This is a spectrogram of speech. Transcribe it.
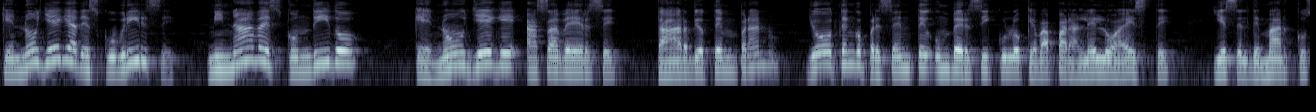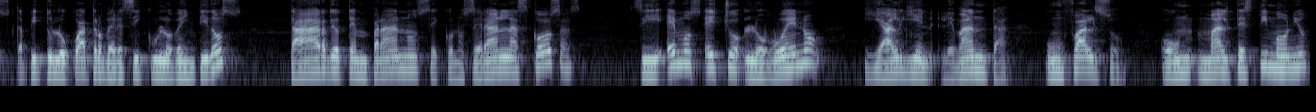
que no llegue a descubrirse, ni nada escondido que no llegue a saberse, tarde o temprano. Yo tengo presente un versículo que va paralelo a este, y es el de Marcos capítulo 4 versículo 22. Tarde o temprano se conocerán las cosas. Si hemos hecho lo bueno y alguien levanta un falso o un mal testimonio,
